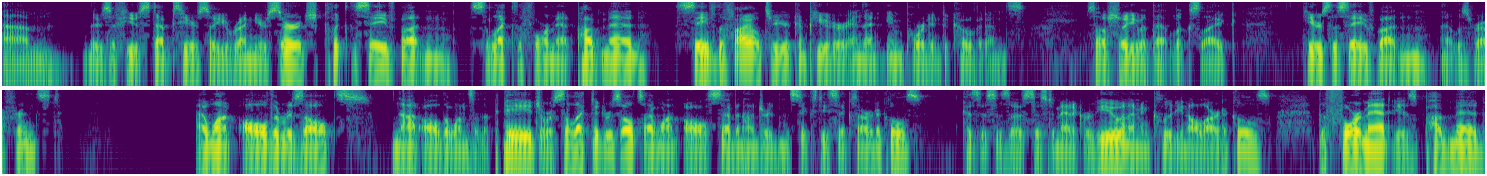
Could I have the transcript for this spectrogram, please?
Um, there's a few steps here. So you run your search, click the save button, select the format PubMed, save the file to your computer, and then import into Covidence. So I'll show you what that looks like. Here's the save button that was referenced. I want all the results, not all the ones on the page or selected results. I want all 766 articles because this is a systematic review and I'm including all articles. The format is PubMed,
